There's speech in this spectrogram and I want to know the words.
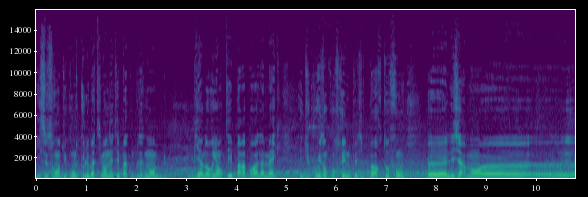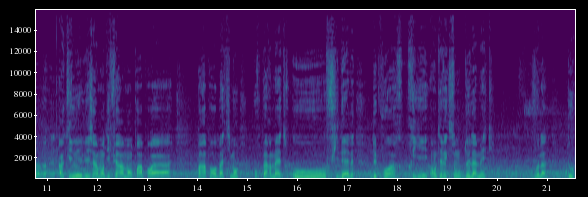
ils se sont rendus compte que le bâtiment n'était pas complètement bien orienté par rapport à la Mecque. Et du coup, ils ont construit une petite porte au fond, légèrement incliné légèrement différemment par rapport, à, par rapport au bâtiment pour permettre aux fidèles de pouvoir prier en direction de la Mecque. Voilà. Donc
